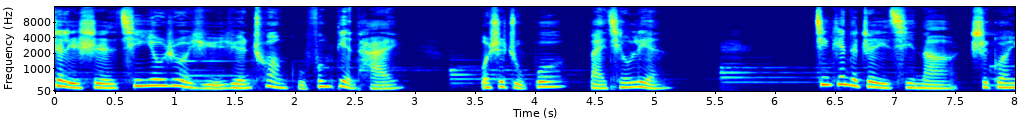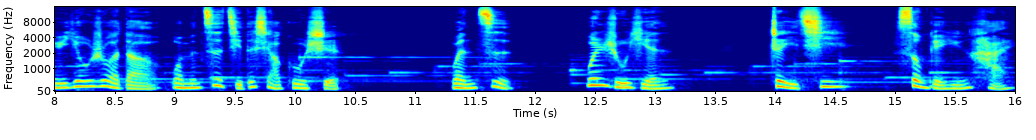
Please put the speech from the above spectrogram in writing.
这里是清幽若雨原创古风电台，我是主播白秋恋。今天的这一期呢，是关于幽若的我们自己的小故事，文字温如言。这一期送给云海。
